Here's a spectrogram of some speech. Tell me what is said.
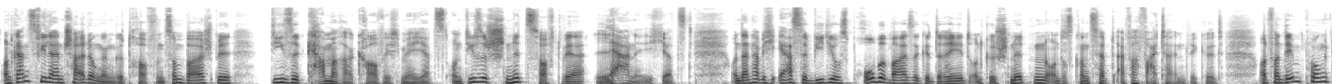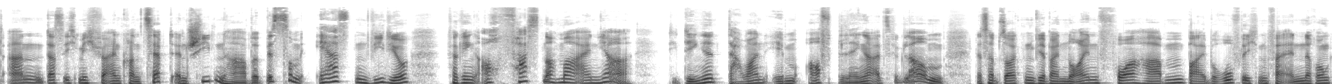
Und ganz viele Entscheidungen getroffen. Zum Beispiel diese Kamera kaufe ich mir jetzt und diese Schnittsoftware lerne ich jetzt. Und dann habe ich erste Videos probeweise gedreht und geschnitten und das Konzept einfach weiterentwickelt. Und von dem Punkt an, dass ich mich für ein Konzept entschieden habe, bis zum ersten Video verging auch fast noch mal ein Jahr. Die Dinge dauern eben oft länger, als wir glauben. Deshalb sollten wir bei neuen Vorhaben, bei beruflichen Veränderungen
